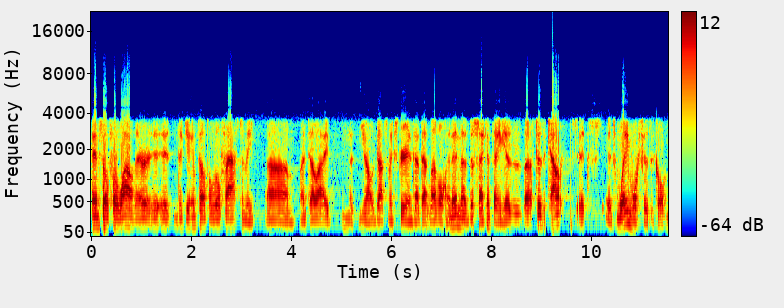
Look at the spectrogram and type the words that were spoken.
And so for a while there, it, it, the game felt a little fast to me um, until I, you know, got some experience at that level. And then the, the second thing is is the physicality. It's it's way more physical.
